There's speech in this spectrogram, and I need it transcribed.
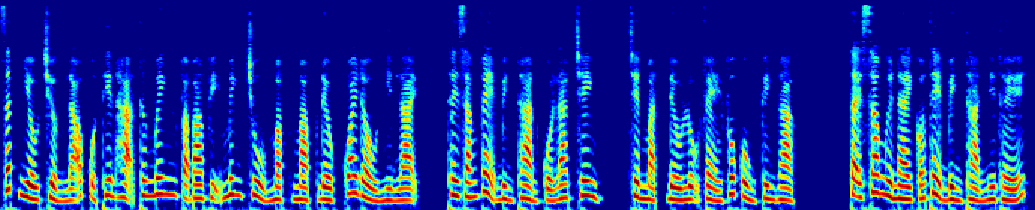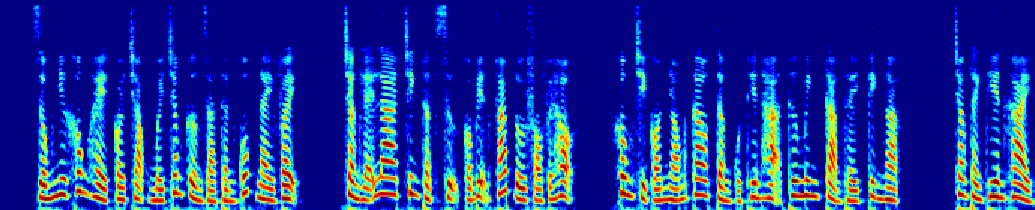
rất nhiều trưởng lão của thiên hạ thương minh và ba vị minh chủ mập mạp đều quay đầu nhìn lại, thấy dáng vẻ bình thản của La Trinh, trên mặt đều lộ vẻ vô cùng kinh ngạc. Tại sao người này có thể bình thản như thế? Giống như không hề coi trọng mấy trăm cường giả thần quốc này vậy. Chẳng lẽ La Trinh thật sự có biện pháp đối phó với họ? không chỉ có nhóm cao tầng của thiên hạ thương minh cảm thấy kinh ngạc. Trong thành thiên khải,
